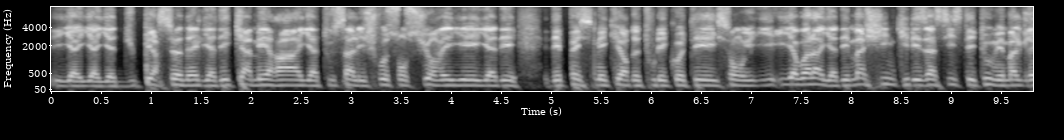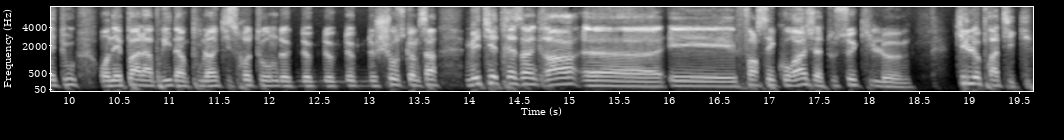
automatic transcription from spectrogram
il y a il y a, y a du personnel, il y a des caméras, il y a tout ça. Les chevaux sont surveillés. Il y a des des pacemakers de tous les côtés. Ils sont il y a voilà il y a des machines qui les assistent et tout. Mais malgré tout, on n'est pas à l'abri d'un poulain qui se retourne de de, de, de, de choses comme ça. Métier très ingrat euh, et force et courage à tous ceux qui le qui le pratiquent.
